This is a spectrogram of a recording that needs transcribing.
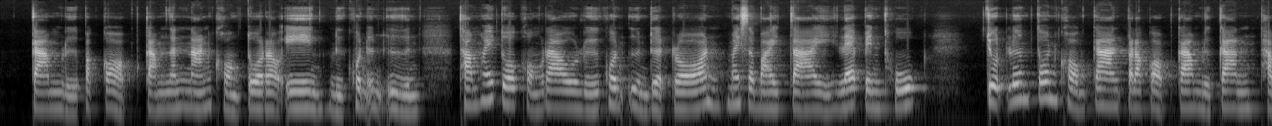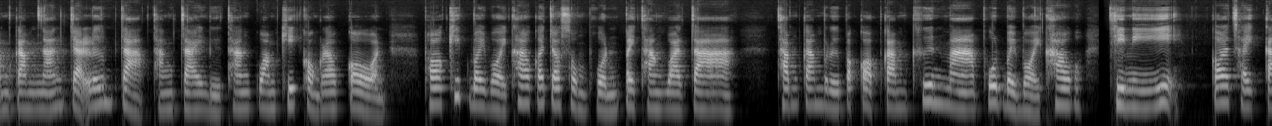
ำกรรมหรือประกอบกรรมนั้นๆ ของตัวเราเองหรือคนอื่นๆทำให้ตัวของเราหรือคนอื่นเดือดร้อน ไม่สบายใจและเป็นทุกข์ จุดเริ่มต้นของการประกอบกรรมหรือการทำกรรมนั้นจะเริ่มจากทางใจหรือทางความคิดของเราก่อน พอคิดบ่อยๆ เข้าก็จะส่งผลไปทางวาจาทำกรรมหรือประกอบกรรมขึ้นมาพูดบ่อยๆ เข้า ทีนี้ก็ใช้ก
